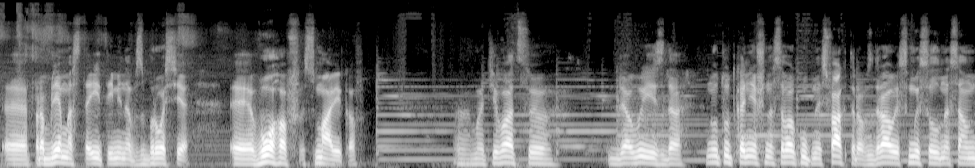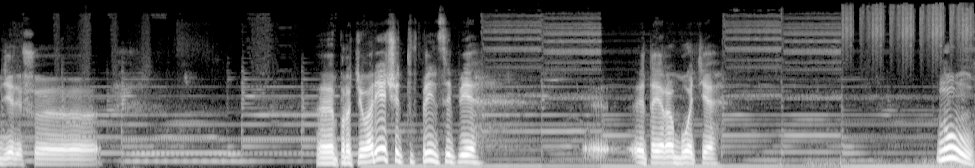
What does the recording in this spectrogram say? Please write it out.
проблема стоит именно в сбросе э, вогов с мавиков. Э, Мотивацию для выезда. Ну, тут, конечно, совокупность факторов. Здравый смысл на самом деле, что э, противоречит, в принципе, э, этой работе. Ну,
